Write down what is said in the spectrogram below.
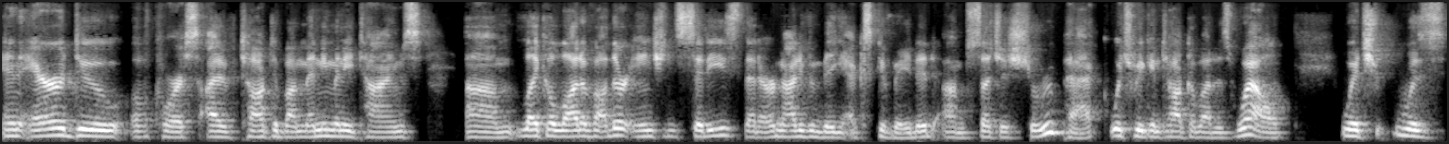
And Eridu, of course, I've talked about many, many times. Um, like a lot of other ancient cities that are not even being excavated, um, such as Shuruppak, which we can talk about as well which was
